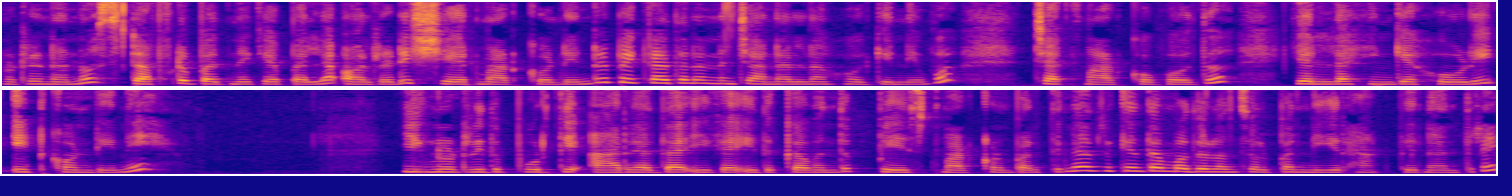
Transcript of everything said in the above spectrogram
ನೋಡ್ರಿ, ನಾನು ಸ್ಟಫ್ಡ್ ಬದನೆಕಾಯಿ ಪಲ್ಯ ಆಲ್ರೆಡಿ ಶೇರ್ ಮಾಡ್ಕೊಂಡೀನಿ ರೀ. ಬೇಕಾದ್ರೆ ನನ್ನ ಚಾನಲ್ನ ಹೋಗಿ ನೀವು ಚೆಕ್ ಮಾಡ್ಕೋಬೋದು. ಎಲ್ಲ ಹಿಂಗೆ ಹೋಳಿ ಇಟ್ಕೊಂಡೀನಿ. ಈಗ ನೋಡ್ರಿ, ಇದು ಪೂರ್ತಿ ಆರ್ಯದ. ಈಗ ಇದಕ್ಕೆ ಒಂದು ಪೇಸ್ಟ್ ಮಾಡ್ಕೊಂಡು ಬರ್ತೀನಿ. ಅದಕ್ಕಿಂತ ಮೊದಲು ಒಂದು ಸ್ವಲ್ಪ ನೀರು ಹಾಕ್ತೀನಿ ಅಂತ್ರಿ.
